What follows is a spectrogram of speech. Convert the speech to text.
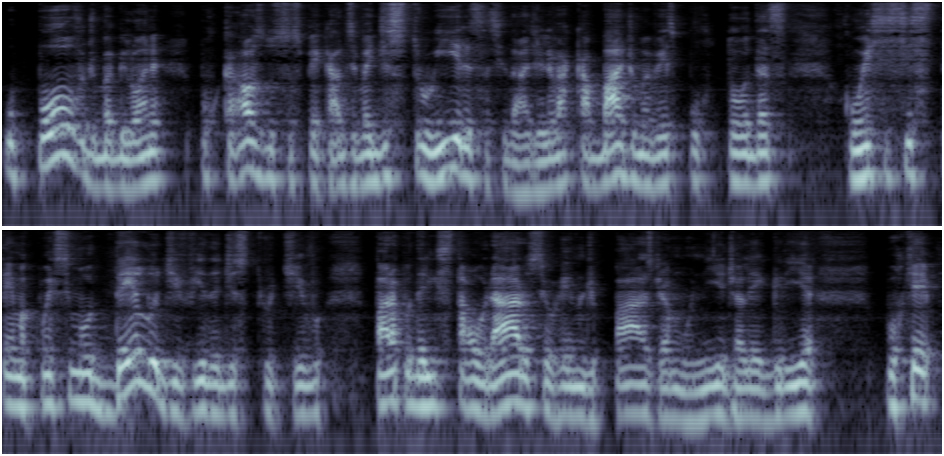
o povo de Babilônia por causa dos seus pecados e vai destruir essa cidade. Ele vai acabar de uma vez por todas com esse sistema, com esse modelo de vida destrutivo para poder instaurar o seu reino de paz, de harmonia, de alegria, porque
